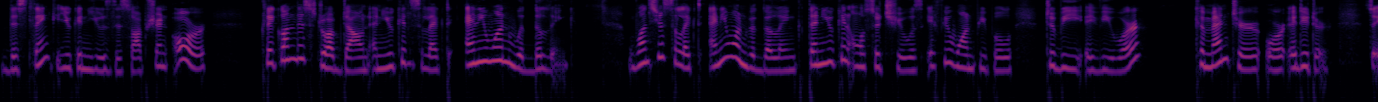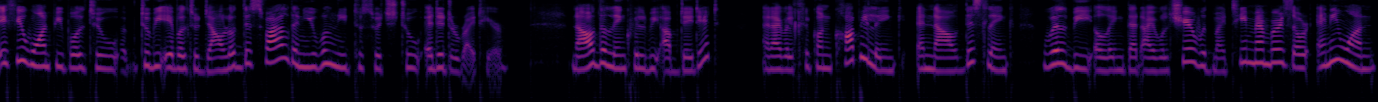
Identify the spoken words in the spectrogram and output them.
this link, you can use this option or click on this drop down and you can select anyone with the link. Once you select anyone with the link, then you can also choose if you want people to be a viewer, commenter or editor. So if you want people to, to be able to download this file, then you will need to switch to editor right here. Now the link will be updated and I will click on copy link and now this link will be a link that I will share with my team members or anyone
